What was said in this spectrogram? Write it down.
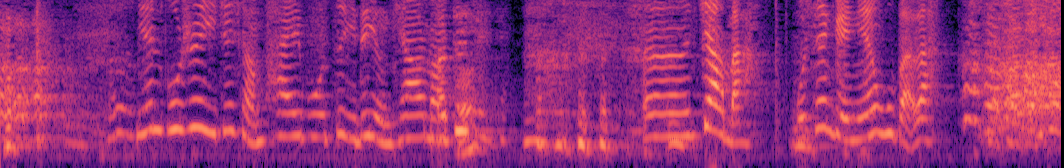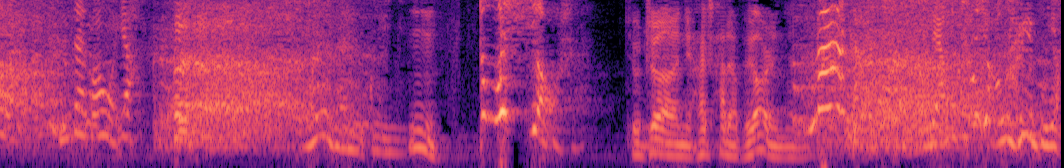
您不是一直想拍一部自己的影片吗？啊，对对对，嗯，这样吧，我先给您五百万，不够了您再管我要。瞧瞧咱这闺女，嗯，多孝顺。就这你还差点不要人家呢。那哪成？两个秃小子可以不要，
